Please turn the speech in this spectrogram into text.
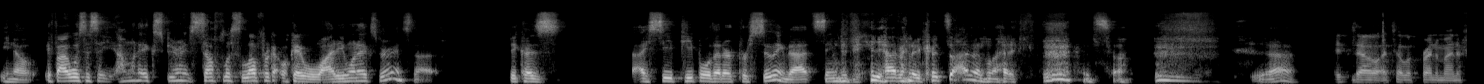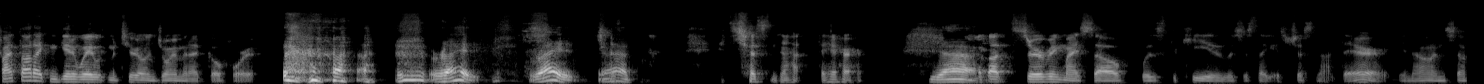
you know, if I was to say I want to experience selfless love for God, okay, well why do you want to experience that? Because I see people that are pursuing that seem to be having a good time in life. and so yeah I tell I tell a friend of mine if I thought I can get away with material enjoyment, I'd go for it. right, right, yeah. It's just not there. Yeah. I thought serving myself was the key. It was just like it's just not there, you know. And so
